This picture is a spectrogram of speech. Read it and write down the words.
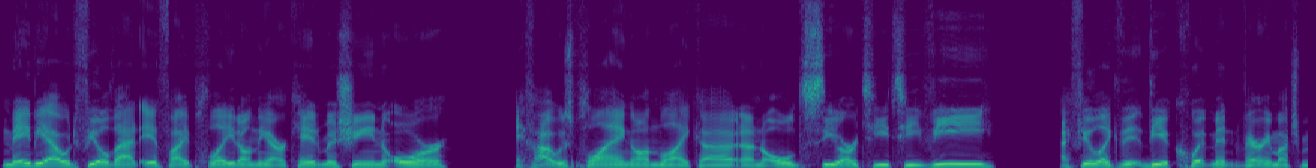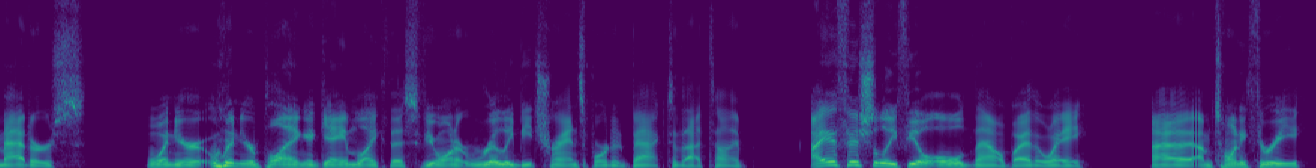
maybe I would feel that if I played on the arcade machine or if I was playing on like a, an old CRT TV. I feel like the, the equipment very much matters when you're when you're playing a game like this if you want to really be transported back to that time. I officially feel old now, by the way. Uh, I'm 23,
